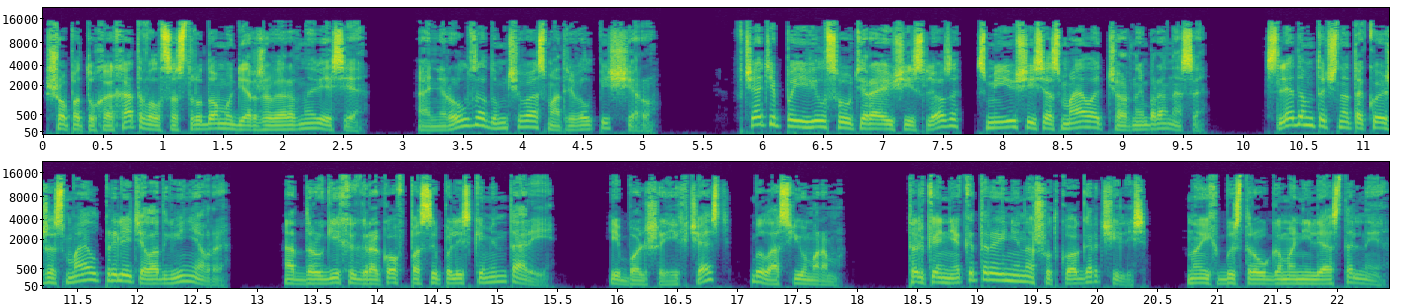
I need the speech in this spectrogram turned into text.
Шепот ухахатывался, с трудом удерживая равновесие. Анирул задумчиво осматривал пещеру. В чате появился утирающий слезы, смеющийся смайл от черной баронессы. Следом точно такой же смайл прилетел от Гвиневры. От других игроков посыпались комментарии, и большая их часть была с юмором. Только некоторые не на шутку огорчились, но их быстро угомонили остальные.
